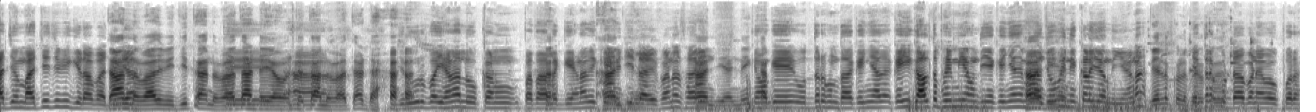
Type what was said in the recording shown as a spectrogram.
ਅੱਜ ਮਾਝੇ 'ਚ ਵੀ ਗਿੜਾ ਵੱਜ ਗਿਆ। ਧੰਨਵਾਦ ਵੀਰ ਜੀ ਧੰਨਵਾਦ ਤੁਹਾਡੇ ਆਉਣ ਤੇ ਧੰਨਵਾਦ ਤੁਹਾਡਾ। ਜਰੂਰ ਬਾਈ ਹਨਾ ਲੋਕਾਂ ਨੂੰ ਪਤਾ ਲੱਗੇ ਹਨਾ ਵੀ ਕਿਵੇਂ ਜੀ ਲਾਈਫ ਹੈ। ਨਾ ਸਾਰੀ। ਹਾਂਜੀ ਹਾਂਜੀ ਨਹੀਂ, ਕਿਉਂਕਿ ਉਧਰ ਹੁੰਦਾ ਕਈਆਂ ਦਾ- ਕਈ ਗਲਤ ਫਹਿਮੀਆਂ ਹੁੰਦੀਆਂ ਕਈਆਂ ਦੇ ਮਨਾਂ ਚੋਂ ਵੀ ਨਿਕਲ ਜਾਂਦੀਆਂ ਹਨਾ। ਬਿਲਕੁਲ ਇੱਧਰ ਬਿਲਕੁਲ। ਕੁੱਡਾ ਬਣਿਆ ਵਾ ਉੱਪਰ?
